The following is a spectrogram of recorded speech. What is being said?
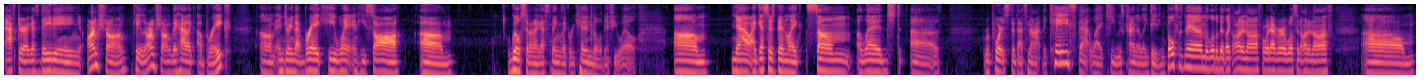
after I guess dating Armstrong, Kaitlin Armstrong. They had like a break um, and during that break, he went and he saw um, Wilson, and I guess things like rekindled, if you will. Um, now, I guess there's been like some alleged uh, reports that that's not the case. That like he was kind of like dating both of them a little bit, like on and off or whatever. Wilson on and off. Um,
